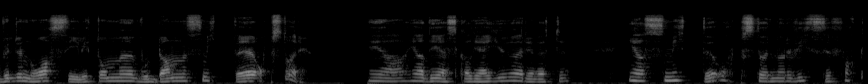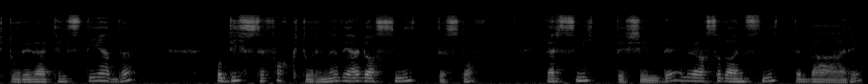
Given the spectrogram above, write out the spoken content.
Vil du nå si litt om eh, hvordan smitte oppstår? Ja, ja, det skal jeg gjøre, vet du. Ja, smitte oppstår når visse faktorer er til stede. Og disse faktorene, det er da smittestoff. Det er smitteskilde, eller altså da en smittebærer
